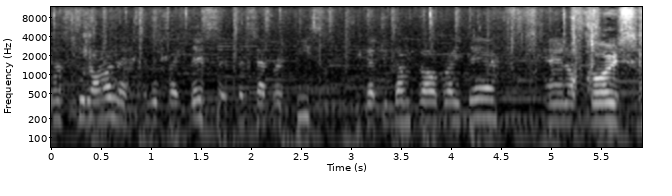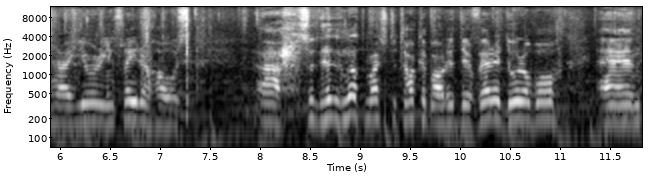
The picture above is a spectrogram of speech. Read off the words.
just put on, it looks like this. It's a separate piece. You got your dump valve right there. And of course, your inflator hose. Uh, so there's not much to talk about it. They're very durable and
